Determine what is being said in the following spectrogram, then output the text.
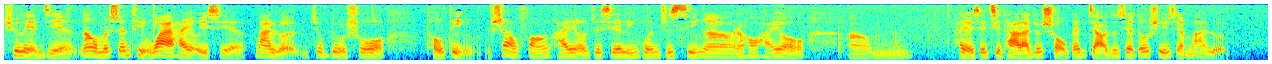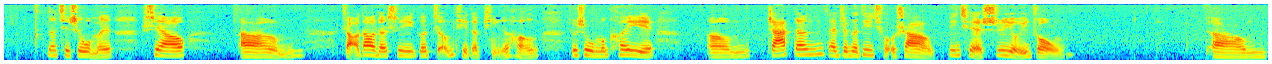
去连接。那我们身体外还有一些脉轮，就比如说头顶上方还有这些灵魂之心啊，然后还有嗯，还有一些其他啦，就手跟脚这些都是一些脉轮。那其实我们是要嗯找到的是一个整体的平衡，就是我们可以。嗯，扎根在这个地球上，并且是有一种，嗯，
